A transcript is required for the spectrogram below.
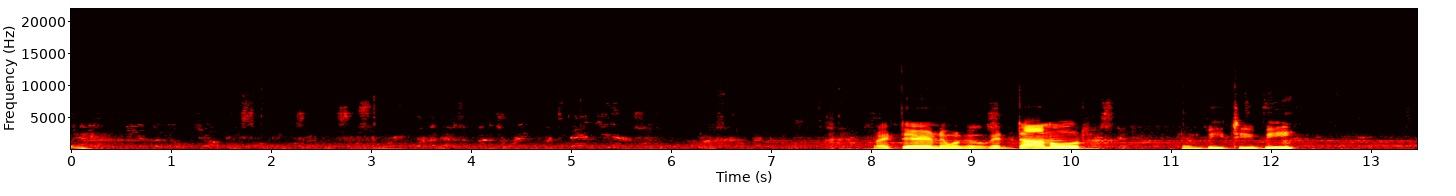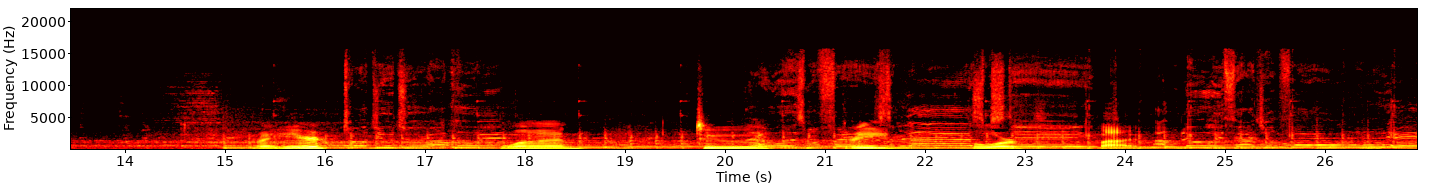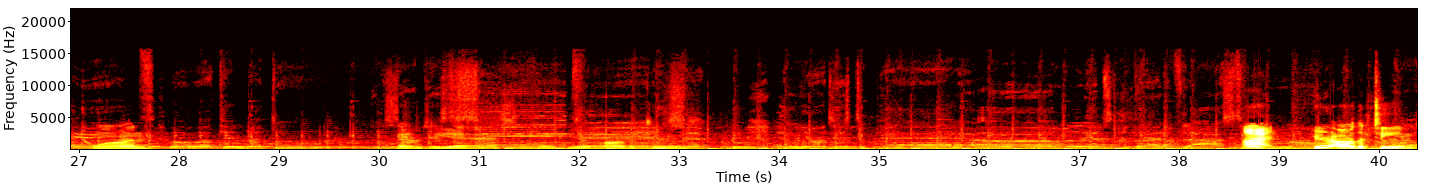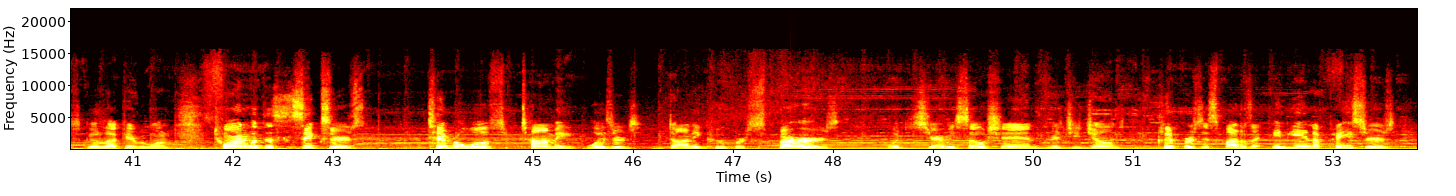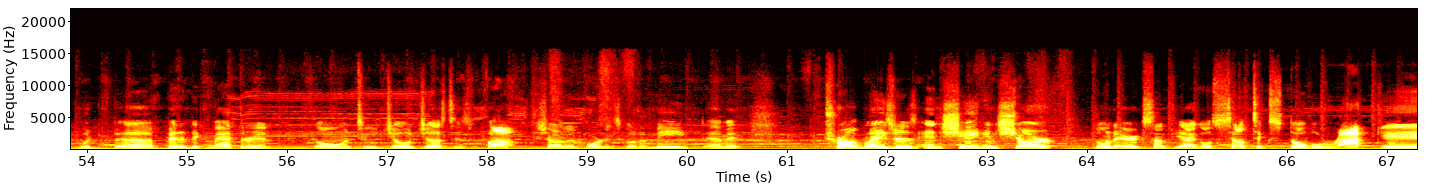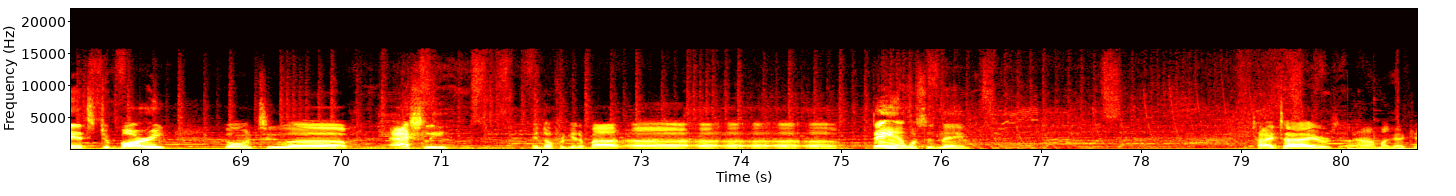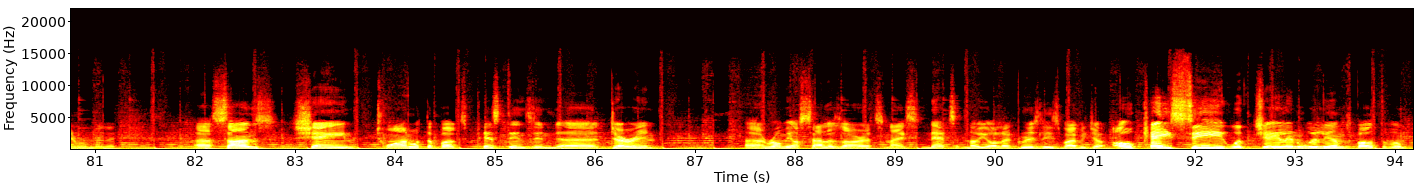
Right there, and then we're gonna get Donald and BTB right here. One, two, three, four, five. Twan and Diaz. And here are the teams. Alright, here are the teams. Good luck, everyone. Twan with the Sixers. Timberwolves, Tommy. Wizards, Donnie Cooper. Spurs with Jeremy Sochan, Richie Jones. Clippers, Esparza. Indiana Pacers with uh, Bennedict Mathurin. Going to Joe Justice. Fuck. Charlotte Hornets go to me. Damn it. Trailblazers and Shaedon Sharpe going to Eric Santiago. Celtic Stovall. Rockets. Jabari going to uh, Ashley, and don't forget about uh, uh, uh, uh, uh, damn, what's his name? Tai Tai or oh my god, I can't remember that. Uh, Suns, Shane, Twan with the Bucks, Pistons, and uh, Duran. Uh, Romeo Salazar, that's nice. Nets, Noyola, Grizzlies, Bobby Joe, OKC with Jalen Williams, both of them,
